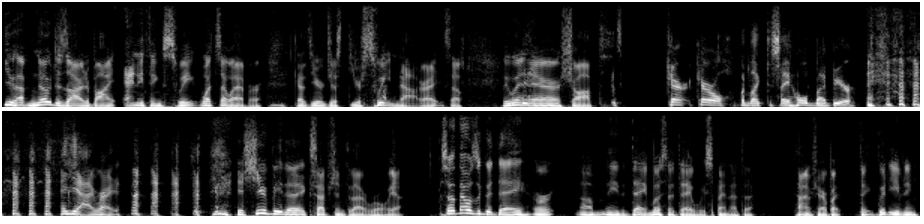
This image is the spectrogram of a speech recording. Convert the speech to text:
you have no desire to buy anything sweet whatsoever because you're just you're sweetened out, right? So we went there, shopped. Car- Carol would like to say, "Hold my beer." yeah, right. yeah, she would be the exception to that rule. Yeah. So that was a good day, or um, I mean, the day, most of the day we spent at the timeshare, but good evening.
